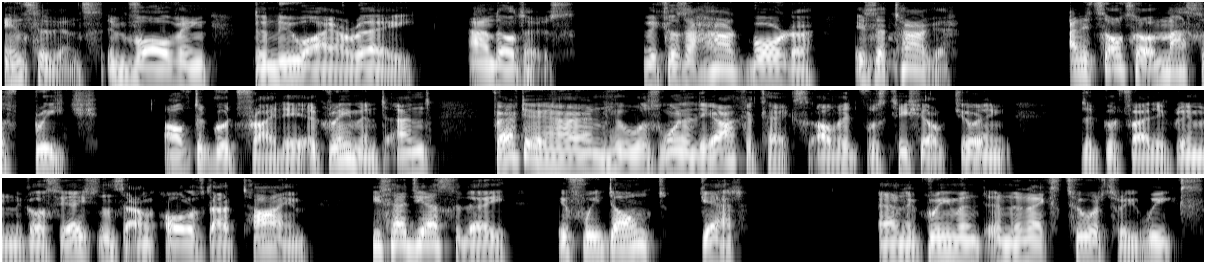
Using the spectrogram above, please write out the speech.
incidents involving the new IRA and others, because a hard border is a target. And it's also a massive breach of the Good Friday Agreement. And Bertie Ahern, who was one of the architects of it, was Taoiseach during the Good Friday Agreement negotiations and all of that time. He said yesterday if we don't get an agreement in the next two or three weeks,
